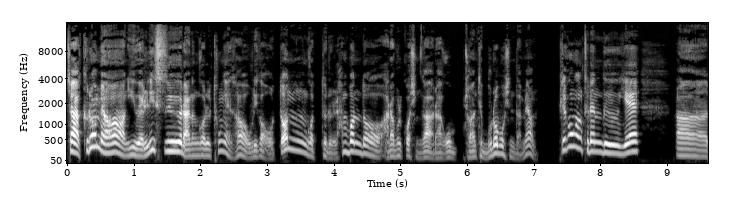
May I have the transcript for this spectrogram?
자, 그러면 이 wellness라는 것을 통해서 우리가 어떤 것들을 한 번 더 알아볼 것인가 라고 저한테 물어보신다면 필건강 트렌드의 어,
